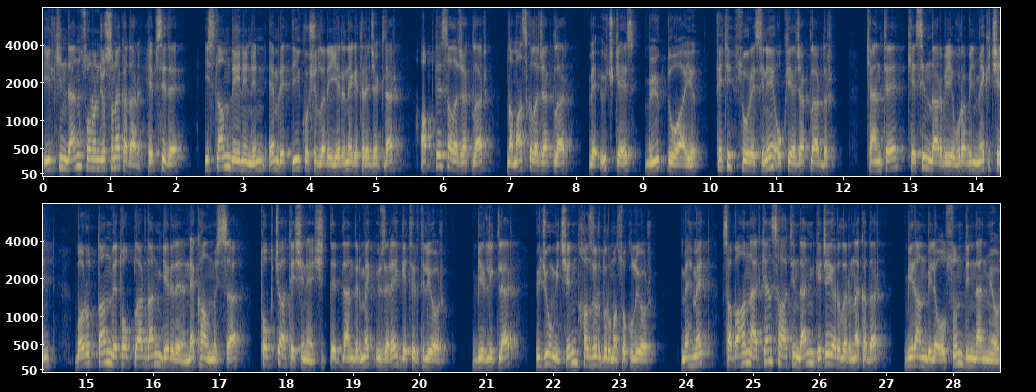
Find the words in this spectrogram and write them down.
ilkinden sonuncusuna kadar hepsi de İslam dininin emrettiği koşulları yerine getirecekler, abdest alacaklar, namaz kılacaklar ve üç kez büyük duayı Fetih suresini okuyacaklardır. Kente kesin darbeyi vurabilmek için baruttan ve toplardan geride ne kalmışsa topçu ateşini şiddetlendirmek üzere getirtiliyor. Birlikler hücum için hazır duruma sokuluyor. Mehmet sabahın erken saatinden gece yarılarına kadar bir an bile olsun dinlenmiyor.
